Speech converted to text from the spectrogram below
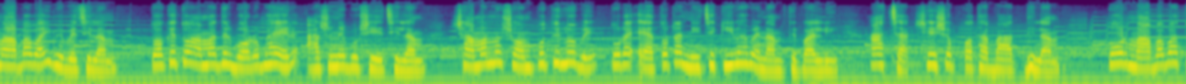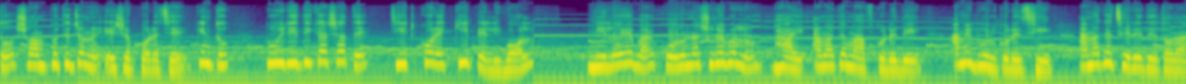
মা বাবাই ভেবেছিলাম। তোকে তো আমাদের বড় ভাইয়ের আসনে বসিয়েছিলাম। সামান্য সম্পত্তি লোভে তোরা এতটা নিচে কীভাবে নামতে পারলি? আচ্ছা সেসব কথা বাদ দিলাম। তোর মা বাবা তো সম্পত্তির জন্য এসব করেছে, কিন্তু তুই রিদিকার সাথে চিট করে কি পেলি বল? নিলয় এবার করুণা সুরে বলল, ভাই, আমাকে মাফ করে দে। আমি ভুল করেছি। আমাকে ছেড়ে দে তোরা।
